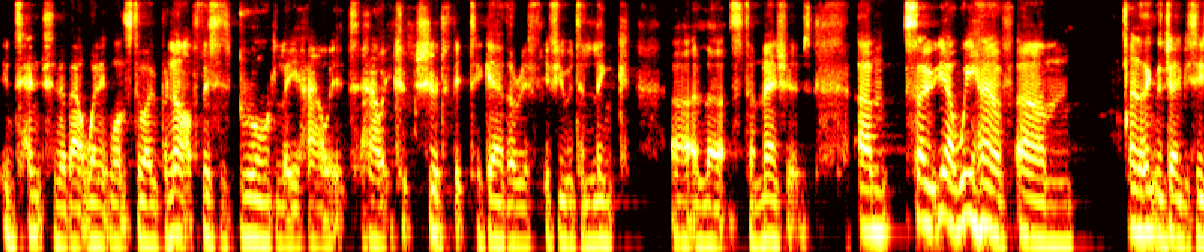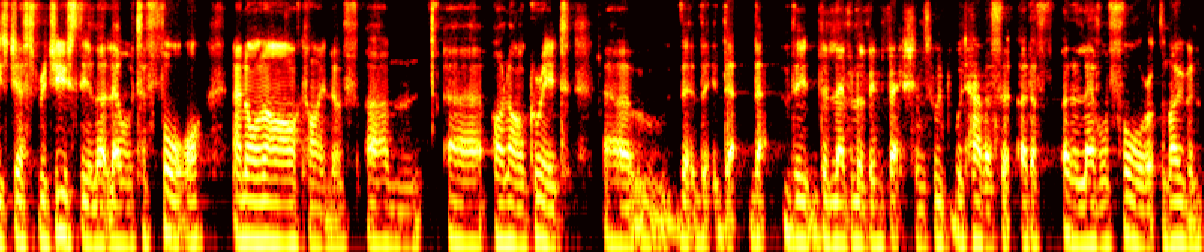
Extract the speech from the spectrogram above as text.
intention about when it wants to open up, this is broadly how it how it could, should fit together if, if you were to link uh, alerts to measures. Um, so yeah, we have um, and I think the JBC's just reduced the alert level to four, and on our kind of um, uh, on our grid, uh, the, the, the, the, the level of infections would, would have us at, at, a, at a level four at the moment.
